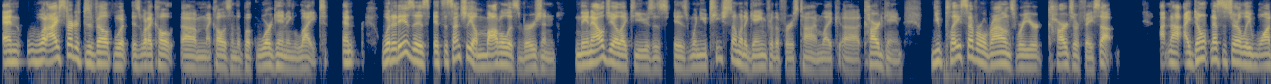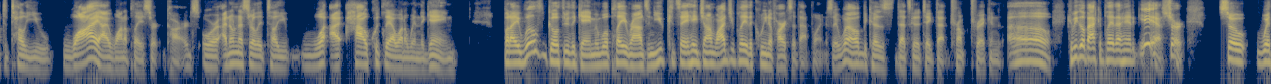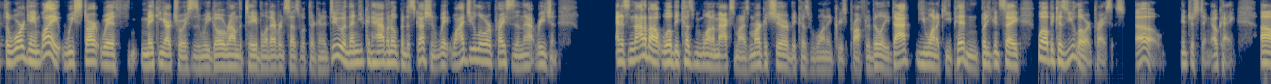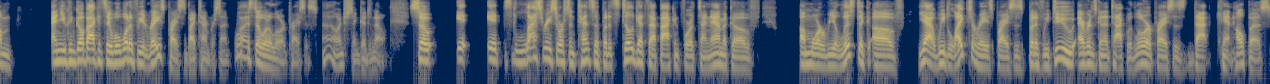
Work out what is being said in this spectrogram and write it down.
And what i started to develop what is what i call um, i call this in the book wargaming light. And what it is is it's essentially a modelless version. And the analogy i like to use is is when you teach someone a game for the first time like a card game you play several rounds where your cards are face up. uh, now i don't necessarily want to tell you why i want to play certain cards or i don't necessarily tell you what i how quickly i want to win the game but i will go through the game and we'll play rounds and you can say hey john why'd you play the queen of hearts at that point i say well because that's going to take that trump trick and oh can we go back and play that hand yeah sure so with the war game light, we start with making our choices and we go around the table and everyone says what they're going to do. And then you can have an open discussion. Wait, why'd you lower prices in that region? And it's not about, well, because we want to maximize market share, because we want to increase profitability. That you want to keep hidden, but you can say, well, because you lowered prices. Oh, interesting. Okay. Um, and you can go back and say, well, what if we had raised prices by 10%? Well, I still would have lowered prices. Oh, interesting. Good to know. So it it's less resource intensive, but it still gets that back and forth dynamic of a more realistic of yeah, we'd like to raise prices, but if we do, everyone's going to attack with lower prices. That can't help us.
